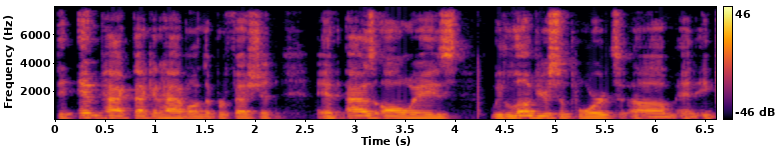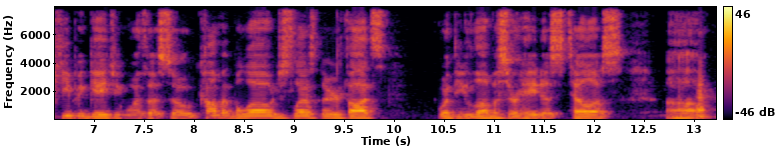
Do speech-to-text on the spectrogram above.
the impact that could have on the profession. And as always, we love your support um, and, and keep engaging with us. So comment below. Just let us know your thoughts, whether you love us or hate us. Tell us. Um,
